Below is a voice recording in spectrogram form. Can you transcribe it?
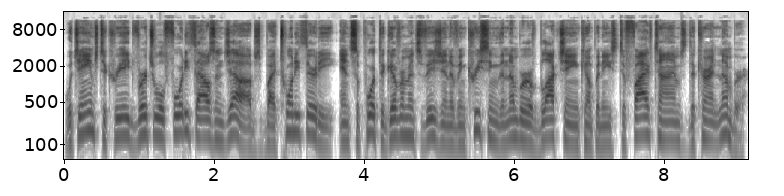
which aims to create virtual 40,000 jobs by 2030 and support the government's vision of increasing the number of blockchain companies to five times the current number.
